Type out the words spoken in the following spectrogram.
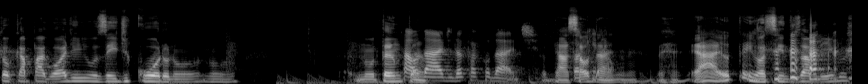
tocar pagode e usei de couro no, no, no tantã. Saudade da faculdade. Dá Só saudade, né? Ah, eu tenho, assim, dos amigos.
